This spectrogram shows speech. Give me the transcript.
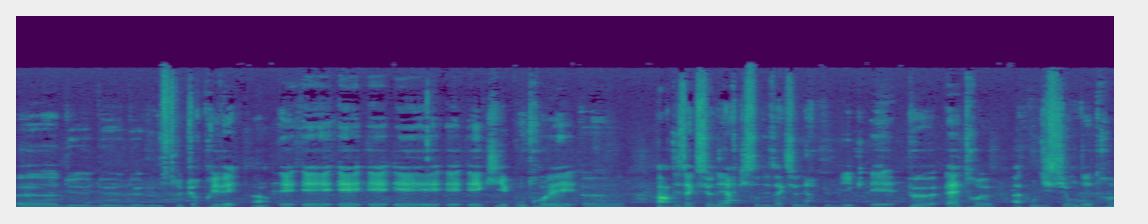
euh, d'une structure privée hein, et, qui est contrôlée euh, par des actionnaires qui sont des actionnaires publics et peut être, à condition d'être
